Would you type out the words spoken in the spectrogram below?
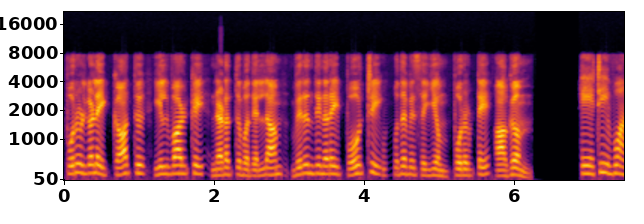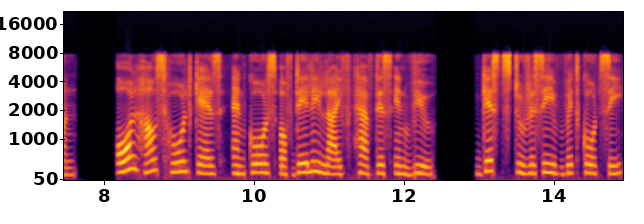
பொருள்களைக் காத்து இல்வாழ்க்கை நடத்துவதெல்லாம் விருந்தினரை போற்றி உதவி செய்யும் பொருட்டே ஆகும் 81. all household cares and chores of daily life have this in view. Guests to receive with courtesy,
